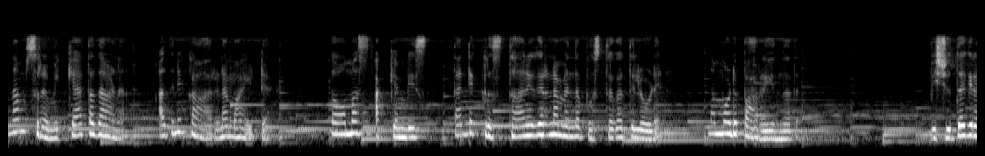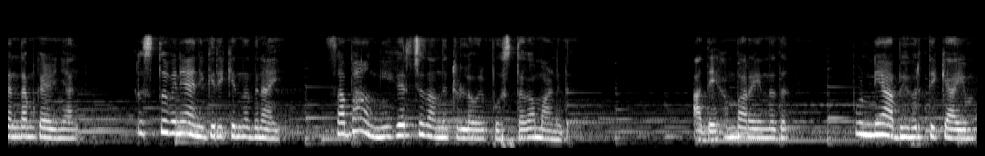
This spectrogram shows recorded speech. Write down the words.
നാം ശ്രമിക്കാത്തതാണ് അതിന് കാരണമായിട്ട് തോമസ് അക്കംബിസ് തന്റെ ക്രിസ്താനുകരണം എന്ന പുസ്തകത്തിലൂടെ നമ്മോട് പറയുന്നത്. വിശുദ്ധ ഗ്രന്ഥം കഴിഞ്ഞാൽ ക്രിസ്തുവിനെ അനുകരിക്കുന്നതിനായി സഭ അംഗീകരിച്ചു തന്നിട്ടുള്ള ഒരു പുസ്തകമാണിത്. അദ്ദേഹം പറയുന്നത് പുണ്യ അഭിവൃദ്ധിക്കായും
